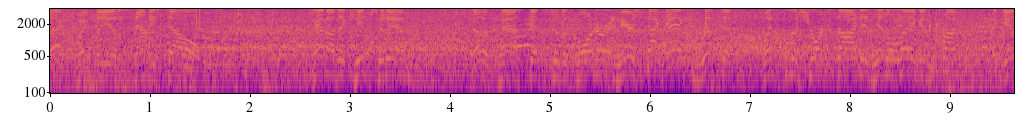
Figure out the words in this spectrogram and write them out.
Back quickly is Sami Salo. Keeps it in. Another pass gets to the corner, and here's Sakic. Ripped it. Went for the short side. It hit a leg in front. Again,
